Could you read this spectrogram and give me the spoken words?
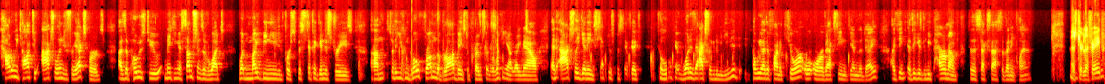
how do we talk to actual industry experts as opposed to making assumptions of what what might be needed for specific industries um, so that you can go from the broad-based approach that we're looking at right now and actually getting sector specific to look at what is actually going to be needed until we either find a cure or, or a vaccine at the end of the day. I think i think is going to be paramount to the success of any plan. Mr lefebvre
